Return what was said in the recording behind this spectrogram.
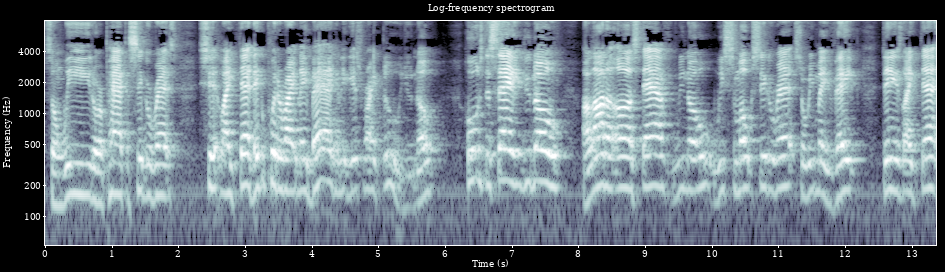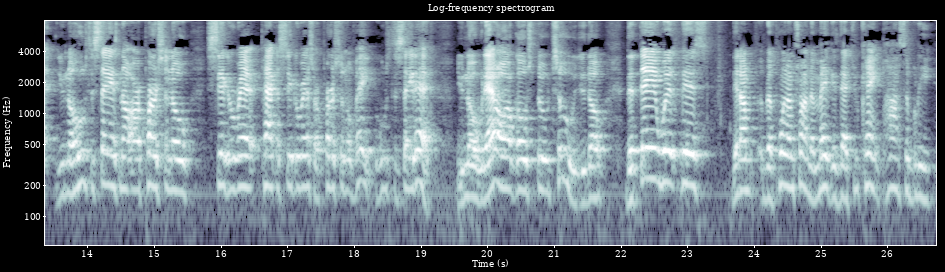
some weed or a pack of cigarettes, shit like that. They can put it right in a bag and it gets right through, you know. Who's to say, you know, a lot of uh staff, you know, we smoke cigarettes or we may vape, things like that. You know, who's to say it's not our personal cigarette, pack of cigarettes or personal vape? Who's to say that? You know, that all goes through too, you know. The thing with this that I'm the point I'm trying to make is that you can't possibly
